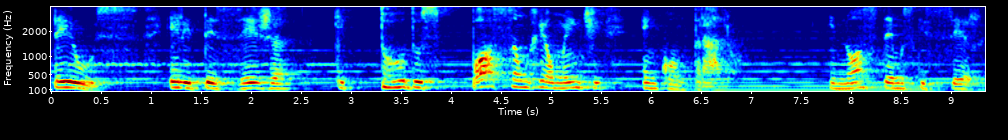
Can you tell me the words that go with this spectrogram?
Deus, ele deseja que todos possam realmente encontrá-lo. E nós temos que ser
